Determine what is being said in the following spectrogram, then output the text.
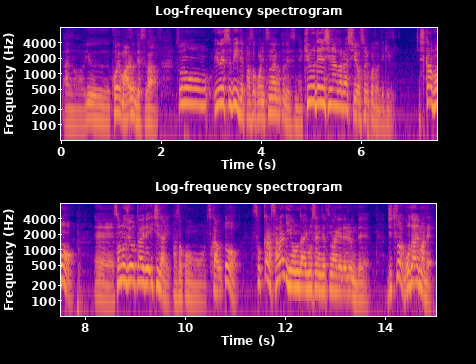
あのいう声もあるんですがその USB でパソコンにつなぐとですね給電しながら使用することができる。しかも、えーその状態で1台パソコンを使うとそこからさらに4台無線でつなげれるんで実は5台まで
